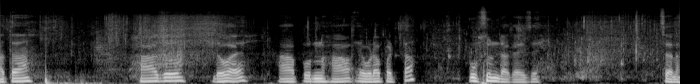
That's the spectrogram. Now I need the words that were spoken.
आता हा जो डवा आहे हा पूर्ण हा एवढा पट्टा उपसून टाकायचा आहे. चला.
